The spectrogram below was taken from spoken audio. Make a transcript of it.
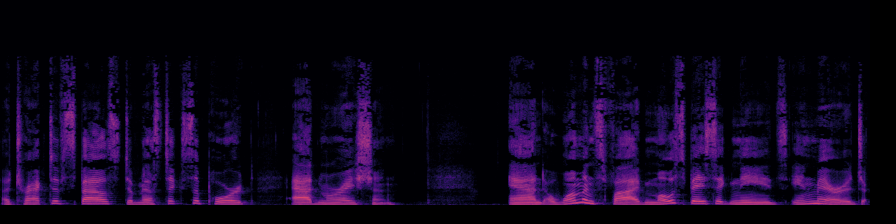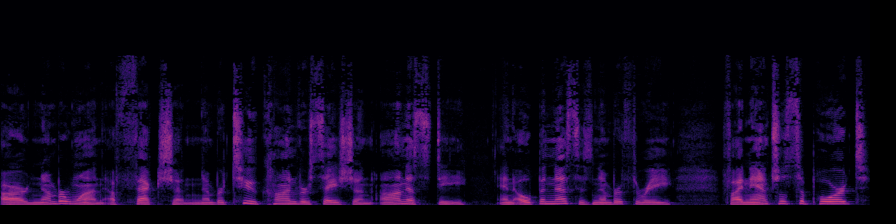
attractive spouse, domestic support, admiration. And a woman's five most basic needs in marriage are number one, affection. Number two, conversation, honesty, and openness is number three. Financial support,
